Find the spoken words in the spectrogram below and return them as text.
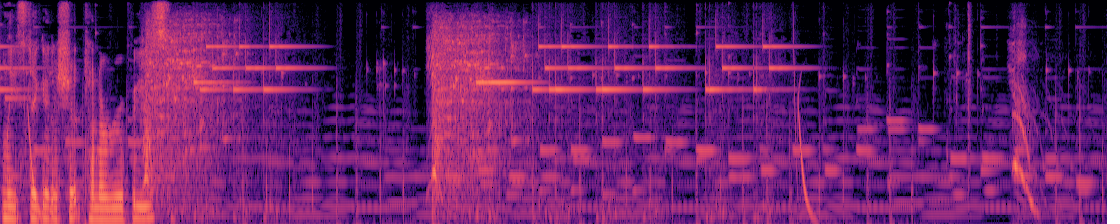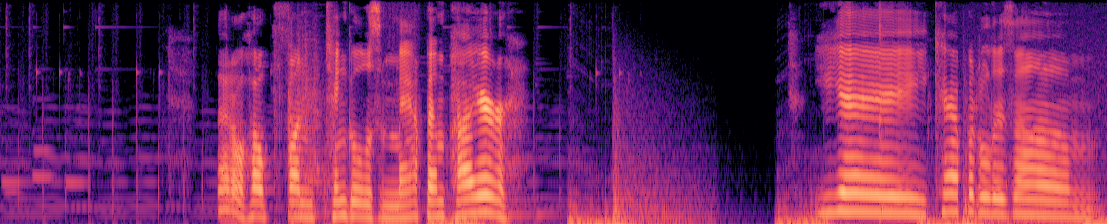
At least I get a shit ton of rupees. Help fund Tingle's map empire. Yay! Capitalism!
